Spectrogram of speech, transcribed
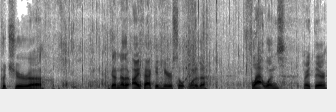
put your, got another IFAK in here, so one of the flat ones right there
